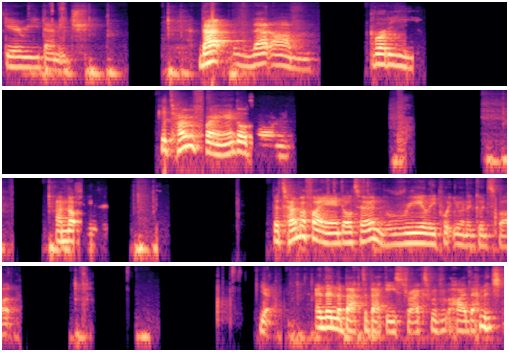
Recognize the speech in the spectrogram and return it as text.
scary damage. That that um bloody the of Fyendal turn. I'm not the Tome of Fyendal turn really put you in a good spot. Yeah. And then the back-to-back E strikes with high damage.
